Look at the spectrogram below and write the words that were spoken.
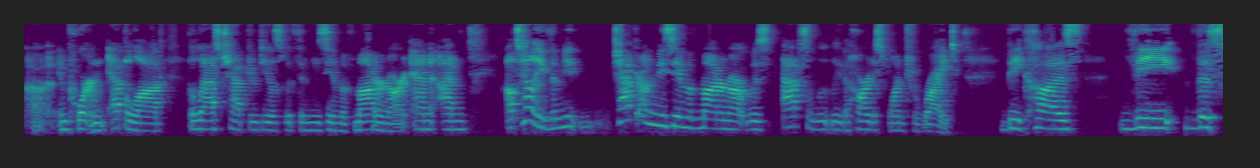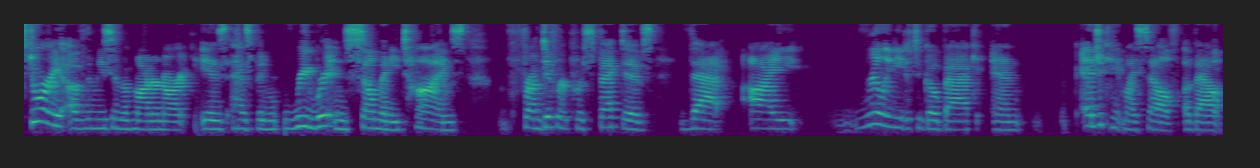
uh, important epilogue. The last chapter deals with the Museum of Modern Art, and I'm, I'll tell you, the mu- chapter on the Museum of Modern Art was absolutely the hardest one to write because the the story of the Museum of Modern Art is has been rewritten so many times from different perspectives that I really needed to go back and educate myself about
